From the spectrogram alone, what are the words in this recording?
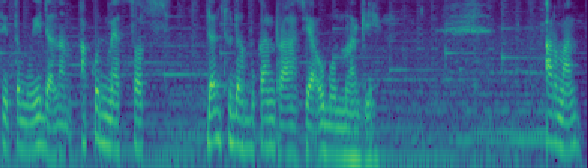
ditemui dalam akun medsos dan sudah bukan rahasia umum lagi. Arman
